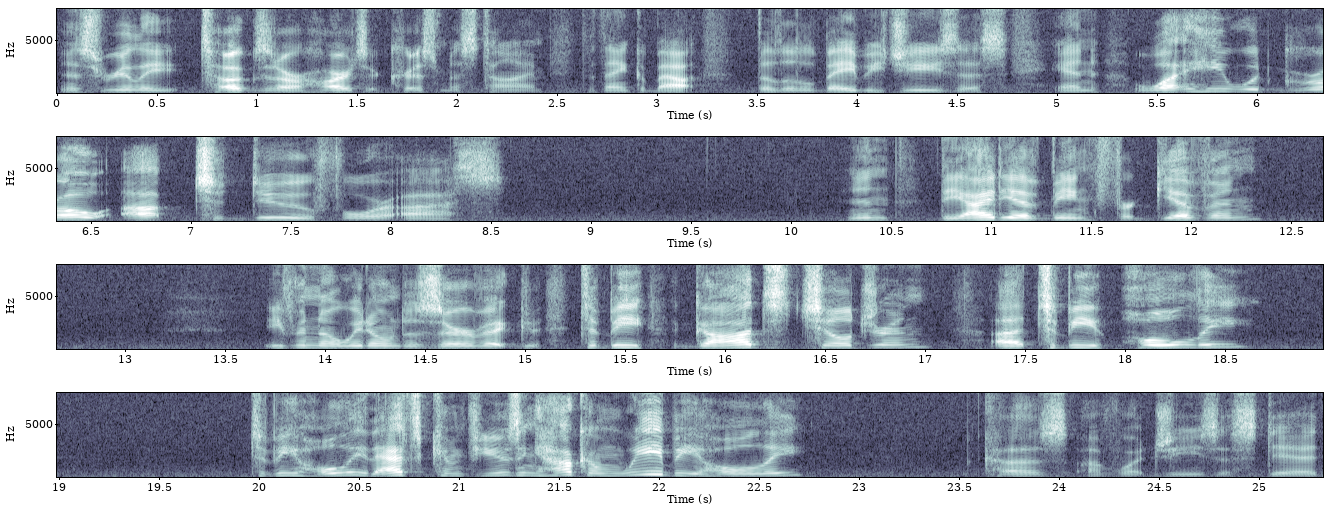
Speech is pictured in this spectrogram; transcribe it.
This really tugs at our hearts at Christmas time to think about the little baby Jesus and what he would grow up to do for us. And the idea of being forgiven, even though we don't deserve it, to be God's children, uh, to be holy. To be holy, that's confusing. How can we be holy? Because of what Jesus did.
